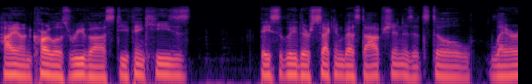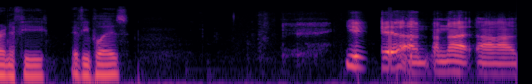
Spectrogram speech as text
high on Carlos Rivas. Do you think he's basically their second best option? Is it still Larin if he if he plays? Yeah, I'm, I'm not uh,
